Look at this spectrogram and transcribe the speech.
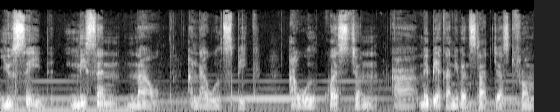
You said, Listen now, and I will speak. I will question. Uh, maybe I can even start just from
